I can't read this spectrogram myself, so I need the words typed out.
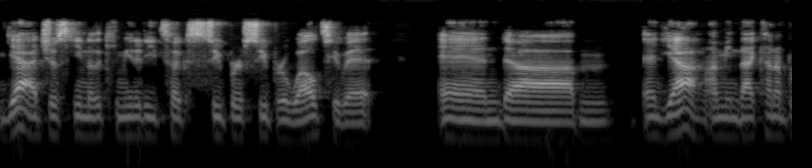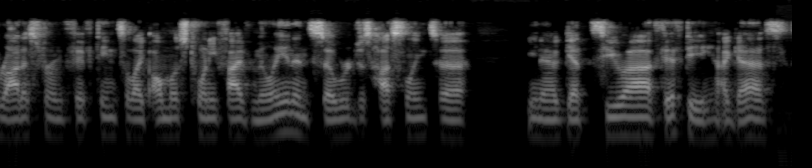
yeah, just you know the community took super super well to it, and um, and yeah, I mean that kind of brought us from 15 to like almost 25 million, and so we're just hustling to you know, get to uh, 50, I guess.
